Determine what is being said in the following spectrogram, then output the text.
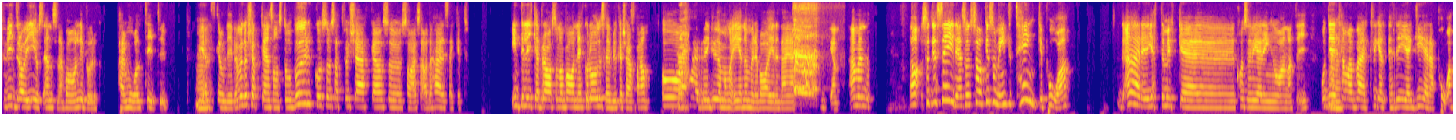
för vi drar i oss en sån här vanlig burk per måltid typ. Vi Mm. älskar oliver. Men då köpte jag en sån stor burk och så satt vi och käkade och så sa jag så här, det här är säkert inte lika bra som de vanliga ekologiska jag brukar köpa. Och Nej. herregud vad många E-nummer det var i den där burken. Ja, men, ja, så att jag säger det, alltså, saker som vi inte tänker på, det är jättemycket eh, konservering och annat i. Och det Mm. kan man verkligen reagera på.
